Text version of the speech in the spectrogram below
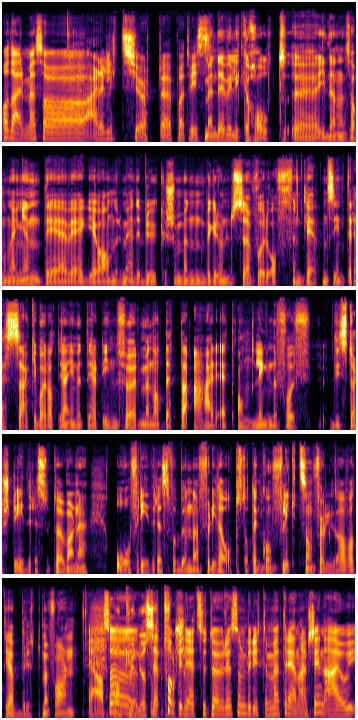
Og dermed så er det litt kjørt eh, på et vis. Men det ville ikke holdt uh, i denne sammenhengen. Det VG og andre medier bruker som en begrunnelse for offentlighetens interesse, er ikke bare at de har invitert inn før, men at dette er et anliggende for de største idrettsutøverne og Friidrettsforbundet, fordi det har oppstått en konflikt som følge av at de er brutt med faren. Ja, altså, Toppidrettsutøvere som bryter med treneren sin, er jo i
